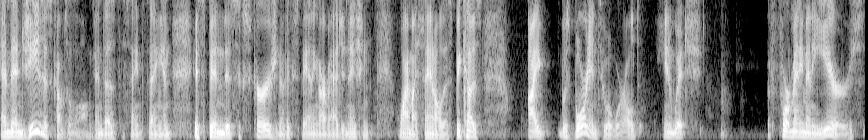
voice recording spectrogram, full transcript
And then Jesus comes along and does the same thing. And it's been this excursion of expanding our imagination. Why am I saying all this? Because I was born into a world in which, for many, many years,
